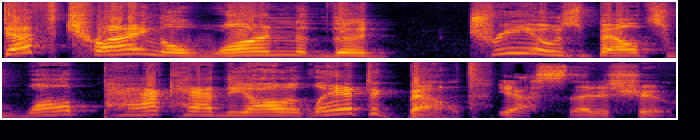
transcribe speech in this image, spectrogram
Death Triangle won the trios belts while Pac had the All Atlantic belt. Yes, that is true.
